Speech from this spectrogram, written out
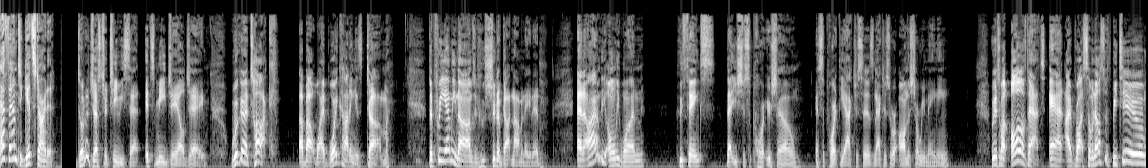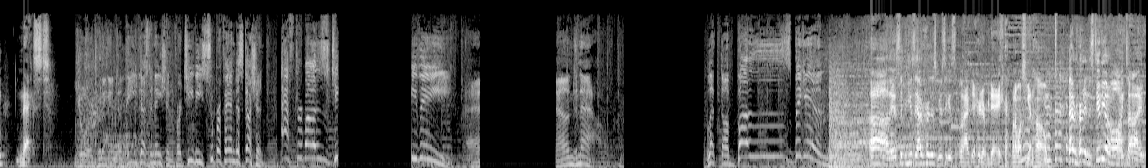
anchor.fm FM to get started. Don't adjust your TV set. It's me, JLJ. We're going to talk about why boycotting is dumb, the pre Emmy noms and who should have got nominated, and I'm the only one who thinks that you should support your show and support the actresses and actors who are on the show remaining. We're going to talk about all of that, and I brought someone else with me too. Next. You're tuning into the destination for TV superfan discussion, AfterBuzz TV. TV. And now, let the buzz begin. Ah, there's some music. I haven't heard this music. Is, Well, I hear it every day when I'm watching it at home. I haven't heard it in the studio in a long time.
